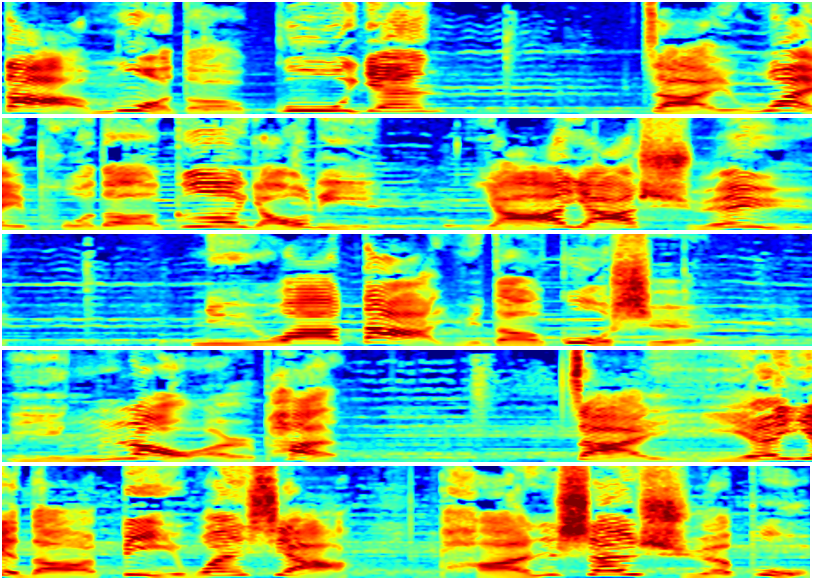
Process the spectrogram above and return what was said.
大漠的孤烟。在外婆的歌谣里，牙牙学语；女娲大禹的故事萦绕耳畔。在爷爷的臂弯下蹒跚学步，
